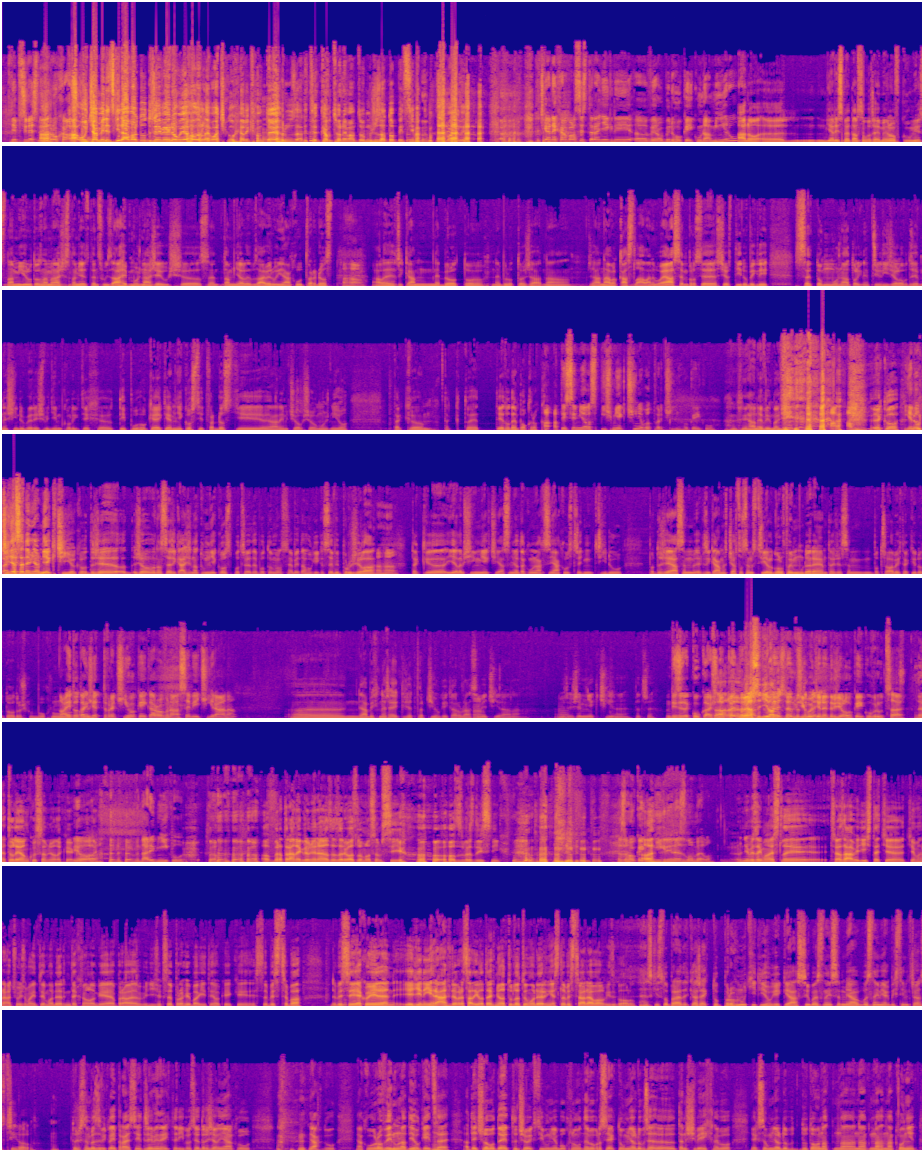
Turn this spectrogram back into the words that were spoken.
A, a Uča mi vždycky dával tu dřevěnou jeho levačku, já říkám, to je hruza, kam to nemám, to můžu zatopit si Počkej, nechával jsi teda někdy uh, vyrobit hokejku na míru? Ano, uh, měli jsme tam samozřejmě jmenovku, měli na míru, to znamená, že jsem tam měl ten svůj záhyb, možná, že už eh, jsem tam měl v závěru i nějakou tvrdost, Aha. ale říkám, nebylo to, nebylo to žádná, žádná velká sláva, nebo já jsem prostě ještě v té době, kdy se tomu možná tolik nepřilíželo, protože v dnešní době, když vidím, kolik těch eh, typů hokejek je měkkosti, tvrdosti, já nevím čeho všeho možného, tak, eh, tak to je je to ten pokrok. A, a ty jsi měl spíš měkčí nebo tvrdší hokejku? Já nevím ani. a, a jako, je určitě tak, se neměl měkčí, jako, protože že ono se říká, že na tu měkkost potřebujete potom vlastně, aby ta hokejka se vypružila, Aha. tak eh, je lepší měkčí. Já jsem měl takovou nějakou střední třídu, protože já jsem, jak říkám, často jsem střílel golfovým úderem, takže jsem potřeboval, abych taky do toho trošku bouchnul. No a je to aby... tak, že tvrdší hokejka rovná se větší rána? Uh, já bych neřekl, že tvrdší hokejka rovná se No. větší rána. Bych řekl, že měkčí, ne, Petře? Ty se koukáš Já na. Petra, No já se dívám, ten, to v životě neví. nedržel hokejku v ruce. Ne, tu Lionku jsem měl taky jako Jo, na rybníku. A bratránek do mě najel zezadu a zlomil jsem si od zmrzlý sníh. Já jsem hokejku Ale- nikdy nezlomil. Mě by zajímalo, jestli třeba závidíš teď eh, těm hráčům, že mají ty moderní technologie a právě vidíš, jak se prohybají ty hokejky, jestli bys třeba, kdyby si jako jeden jediný hráč v 90. letech měl tuhle tu moderní, jestli bys třeba dával víc gólů. Hezky jsi to právě teďka řekl, to prohnutí té hokejky. Já si vůbec nejsem, já vůbec nevím, jak bych s tím třeba střílel. Protože jsem byl zvyklý právě z těch dřevinek, který prostě drželi nějakou, nějakou, nějakou rovinu na té hokejce Hmm. a teď šlo o to, jak to člověk s tím uměl bouchnout, nebo prostě jak to uměl dobře eh, ten švih, nebo jak se uměl do, do toho na, na, na, na, naklonit.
